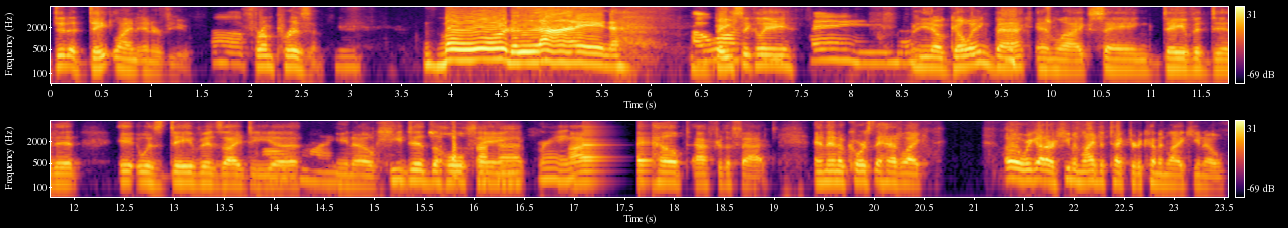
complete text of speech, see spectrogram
did a Dateline interview Uh, from prison. dude. borderline. I Basically, you know, going back and like saying David did it. It was David's idea. Oh You know, he did the Shut whole fuck thing. up, right? I I helped after the fact. And then of course they had like, oh, we got our human lie detector to come and like, you know,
